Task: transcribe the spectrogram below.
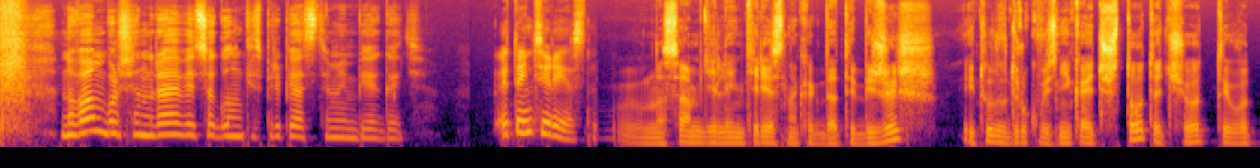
Но вам больше нравится гонки с препятствиями бегать? Это интересно. На самом деле интересно, когда ты бежишь, и тут вдруг возникает что-то, чего ты вот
